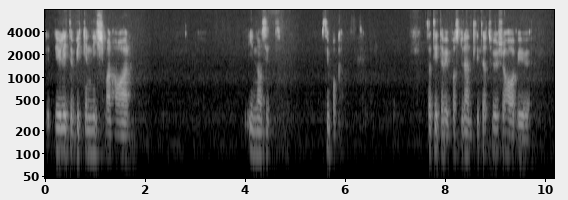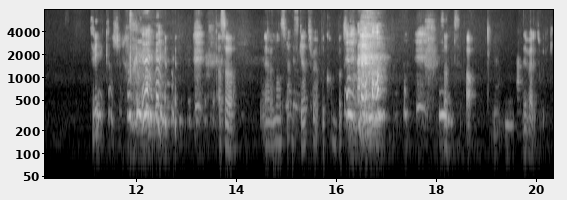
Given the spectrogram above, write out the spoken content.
det det är ju lite vilken nisch man har inom sitt, sin pocket. Så tittar vi på studentlitteratur så har vi ju tre kanske. alltså, även någon svenska tror jag på komvux. Så att, ja. Det är väldigt olika.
